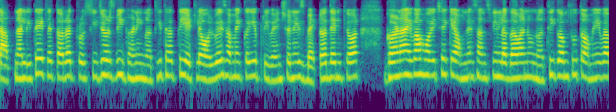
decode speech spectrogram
તાપના લીધે. એટલે તરત પ્રોસિજર્સ બી ઘણી નથી થતી. એટલે ઓલવેઝ અમે કહીએ prevention is better than cure ઘણા એવા હોય છે કે અમને સનસ્ક્રીન લગાવવાનું નથી ગમતું, તો અમે એવા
